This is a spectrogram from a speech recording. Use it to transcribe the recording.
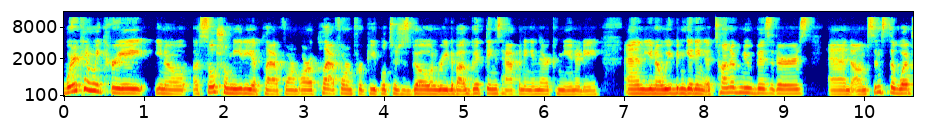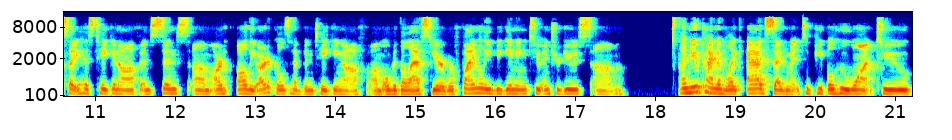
where can we create you know a social media platform or a platform for people to just go and read about good things happening in their community? And you know we've been getting a ton of new visitors and um, since the website has taken off and since um, our, all the articles have been taking off um, over the last year, we're finally beginning to introduce um, a new kind of like ad segment to people who want to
